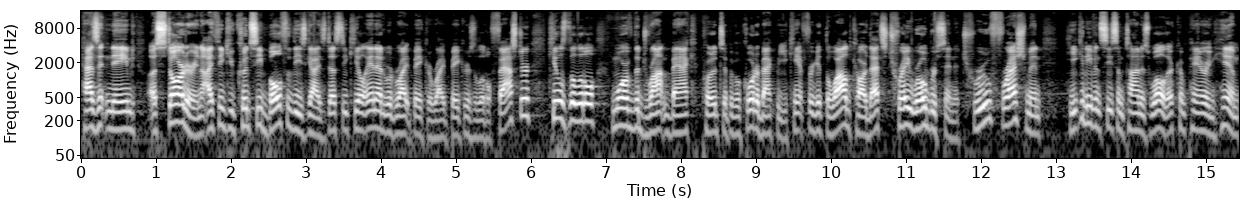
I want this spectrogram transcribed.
hasn't named a starter. And I think you could see both of these guys, Dusty Kiel and Edward Wright Baker. Wright Baker's a little faster. Kiel's the little more of the drop back, prototypical quarterback, but you can't forget the wild card. That's Trey Roberson, a true freshman. He could even see some time as well. They're comparing him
